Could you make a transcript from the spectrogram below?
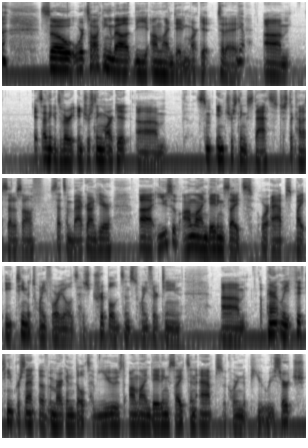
so we're talking about the online dating market today. Yep. Um, it's I think it's a very interesting market. Um, some interesting stats just to kind of set us off, set some background here. Uh, use of online dating sites or apps by 18 to 24 year olds has tripled since 2013. Um, apparently, 15% of American adults have used online dating sites and apps, according to Pew Research.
